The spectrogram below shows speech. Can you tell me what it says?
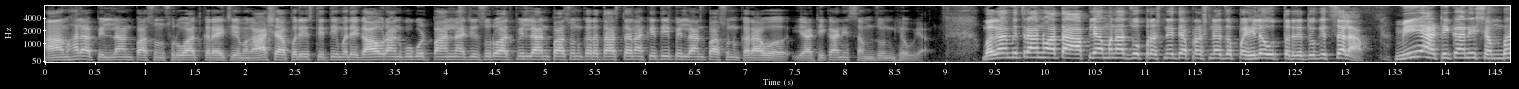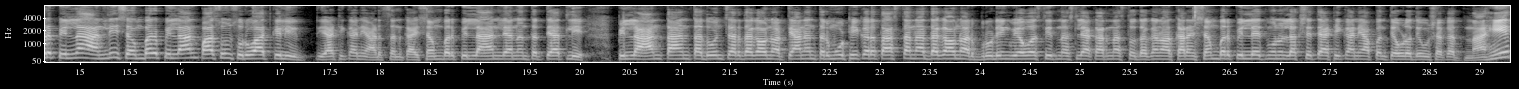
आम्हाला पिल्लांपासून सुरुवात करायची आहे. मग अशा परिस्थितीमध्ये गावरान कुक्कुटपालनाची सुरुवात पिल्लांपासून करत असताना किती पिल्लांपासून करावं या ठिकाणी समजून घेऊया. बघा मित्रांनो आता आपल्या मनात जो प्रश्न आहे त्या प्रश्नाचं पहिलं उत्तर देतो की चला मी या ठिकाणी शंभर पिल्ला आणली शंभर पिल्लांपासून सुरुवात केली. या ठिकाणी अडचण काय? शंभर पिल्ला आणल्यानंतर त्यातली पिल्ला आणता आणता दोन चार दगावणार त्यानंतर मोठी करत असताना दगावणार. ब्रुडिंग व्यवस्थित नसल्या कारणास्तव दगावणार. कारण शंभर पिल्ले आहेत म्हणून लक्ष त्या ठिकाणी आपण तेवढं देऊ शकत नाहीत.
